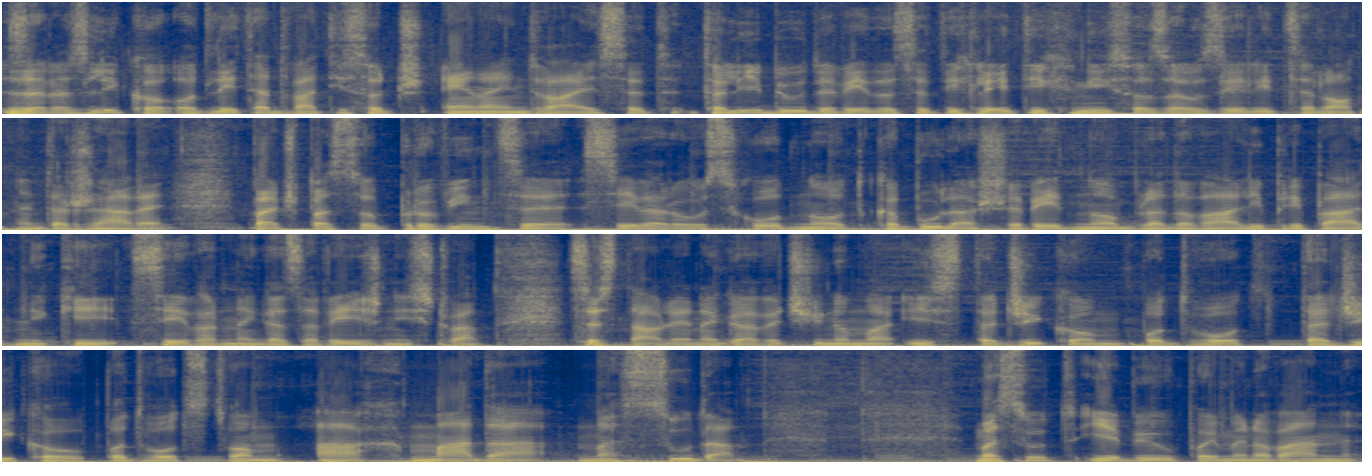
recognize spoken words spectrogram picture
Za razliko od leta 2021, talibi v 90-ih letih niso zauzeli celotne države, pač pa so province severovzhodno od Kabula še vedno obladovali pripadniki severnega zavežništva, sestavljenega večinoma iz pod Tadžikov pod vodstvom Ahmada Masuda. Masud je bil poimenovan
